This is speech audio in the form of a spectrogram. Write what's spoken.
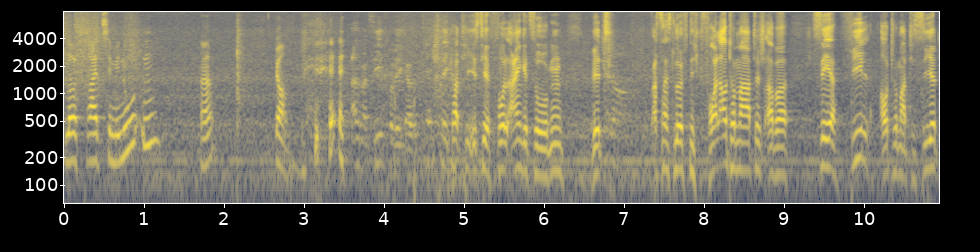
läuft 13 Minuten. Ja. Ja. Also man sieht, wegen, also Technik hat hier, ist hier voll eingezogen. Wird, was heißt, läuft nicht vollautomatisch, aber sehr viel automatisiert,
